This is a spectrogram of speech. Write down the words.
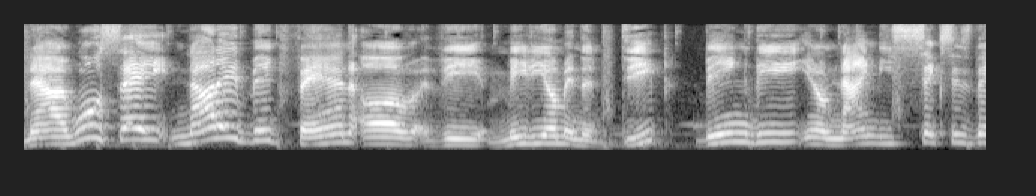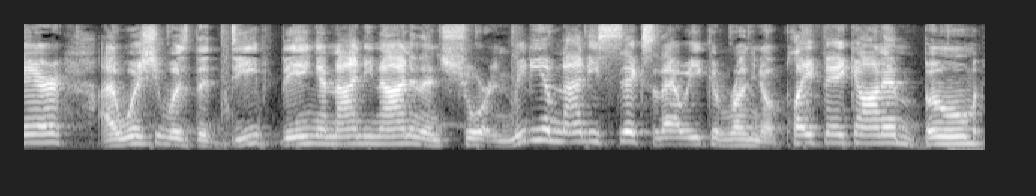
Now, I will say, not a big fan of the medium and the deep being the, you know, 96 is there. I wish it was the deep being a 99 and then short and medium 96, so that way you could run, you know, play fake on him. Boom,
